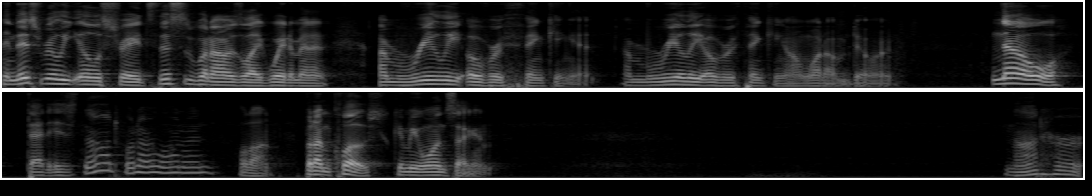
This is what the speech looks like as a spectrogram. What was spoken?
And this really illustrates this is when I was like, wait a minute, I'm really overthinking it. I'm really overthinking on what I'm doing. No, that is not what I wanted. Hold on. But I'm close. Give me one second. Not her.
